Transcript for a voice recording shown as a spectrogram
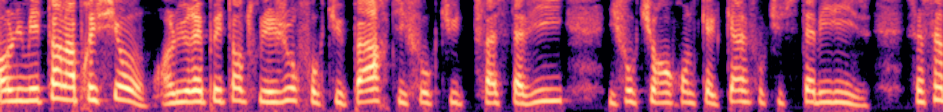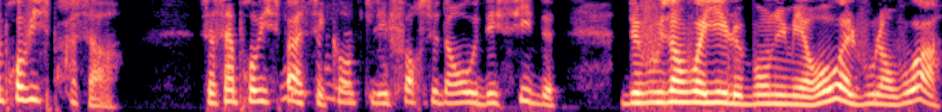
en lui mettant la pression, en lui répétant tous les jours, faut que tu partes, il faut que tu te fasses ta vie, il faut que tu rencontres quelqu'un, il faut que tu te stabilises. Ça s'improvise pas, ça. Ça s'improvise pas. C'est quand les forces d'en haut décident de vous envoyer le bon numéro, elles vous l'envoient.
